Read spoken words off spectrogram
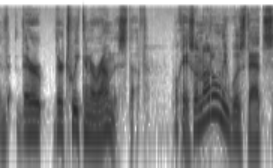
They're they're tweaking around this stuff. Okay, so not only was that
